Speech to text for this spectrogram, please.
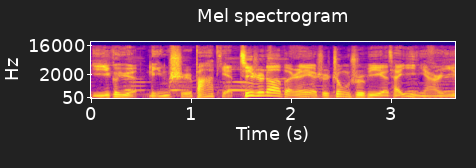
一个月零十八天。其实呢，本人也是正式毕业才一年而已。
